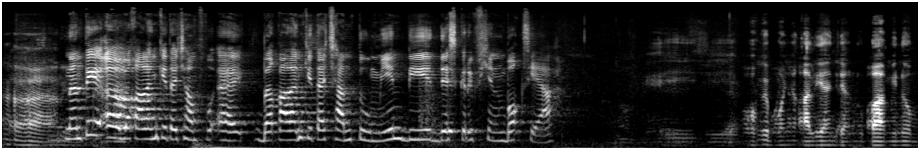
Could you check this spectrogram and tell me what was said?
nanti eh, bakalan kita campu eh, bakalan kita cantumin di description box ya Oke, siap. Oke, pokoknya kalian jangan lupa minum.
